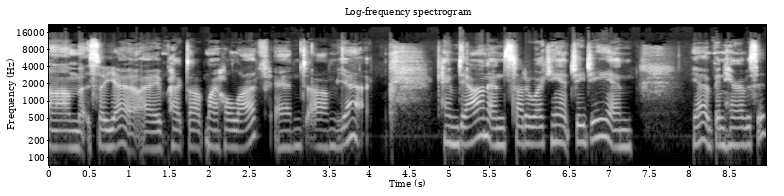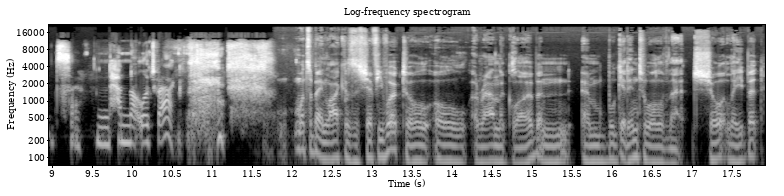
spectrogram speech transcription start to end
Um, so yeah, I packed up my whole life and um, yeah, came down and started working at GG and yeah, I've been here ever since. So had not looked back. What's it been like as a chef? You've worked all, all around the globe, and, and we'll get into all of that shortly. But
